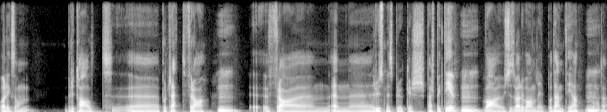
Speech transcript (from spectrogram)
og liksom brutalt eh, portrett fra, mm. fra eh, en eh, rusmisbrukers perspektiv, Mm. var jo ikke så veldig vanlig på den tida. på en Mm. måte.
